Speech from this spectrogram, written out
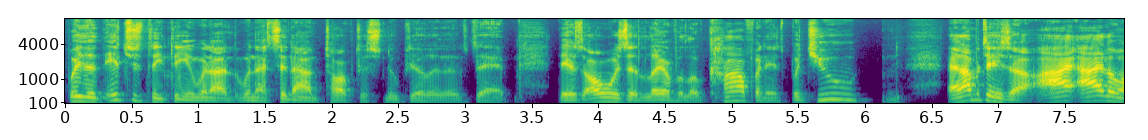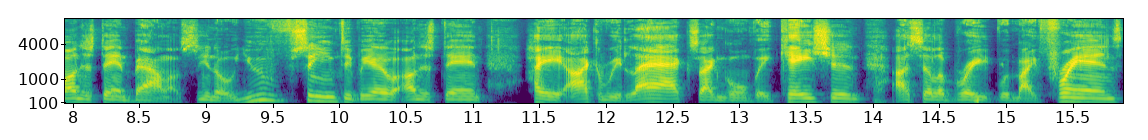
But the interesting thing when I when I sit down and talk to Snoop Dillard is that there's always a level of confidence. But you, and I'm gonna tell you something. I I don't understand balance. You know, you seem to be able to understand. Hey, I can relax. I can go on vacation. I celebrate with my friends.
